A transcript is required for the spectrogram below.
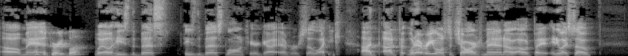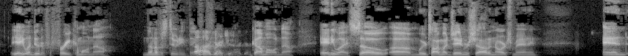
Oh man, that's a great butt. Well, he's the best he's the best lawn care guy ever. So like, I'd I'd put whatever he wants to charge, man. I, I would pay it anyway. So yeah, he wasn't doing it for free. Come on now, none of us do anything Oh, for I free. got you, I got you. Come on now. Anyway, so um, we were talking about Jaden Rashad and Arch Manning, and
